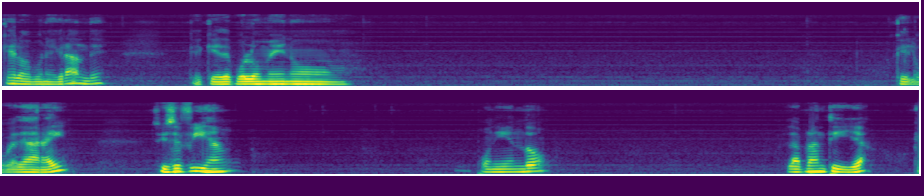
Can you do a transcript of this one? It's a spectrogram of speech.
Que lo voy a poner grande que quede por lo menos que lo voy a dejar ahí si se fijan poniendo la plantilla ok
